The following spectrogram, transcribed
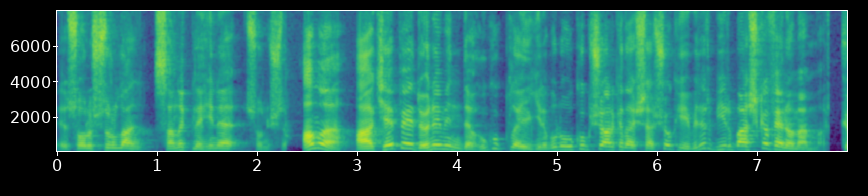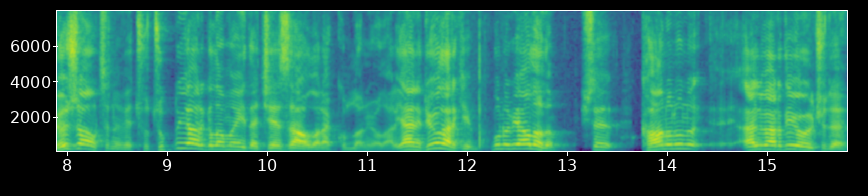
E, soruşturulan sanık lehine sonuçlanıyor. Ama AKP döneminde hukukla ilgili bunu hukukçu arkadaşlar çok iyi bilir bir başka fenomen var. Gözaltını ve tutuklu yargılamayı da ceza olarak kullanıyorlar. Yani diyorlar ki bunu bir alalım. İşte kanunun el verdiği ölçüde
